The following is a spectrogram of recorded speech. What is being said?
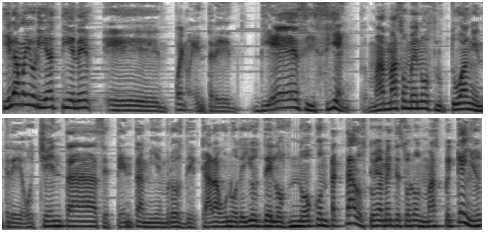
Y la mayoría tiene, eh, bueno, entre 10 y 100. Más, más o menos fluctúan entre 80, 70 miembros de cada uno de ellos, de los no contactados, que obviamente son los más pequeños,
